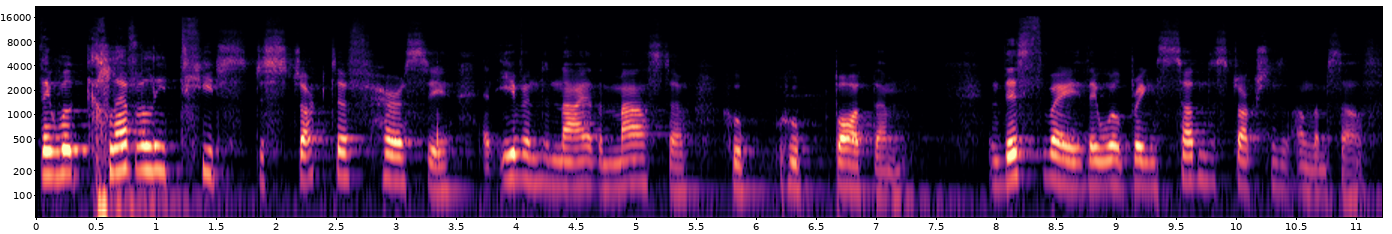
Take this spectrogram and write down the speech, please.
They will cleverly teach destructive heresy and even deny the master who, who bought them. In this way, they will bring sudden destruction on themselves.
